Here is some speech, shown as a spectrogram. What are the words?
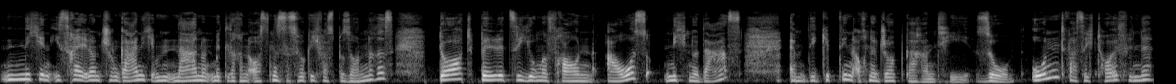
nicht in Israel und schon gar nicht im Nahen und Mittleren Osten. Das ist wirklich was Besonderes. Dort bildet sie junge Frauen aus. Nicht nur das, ähm, die gibt ihnen auch eine Jobgarantie. So. Und was ich toll finde,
